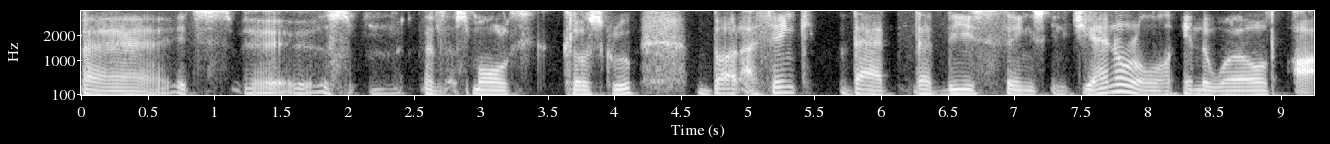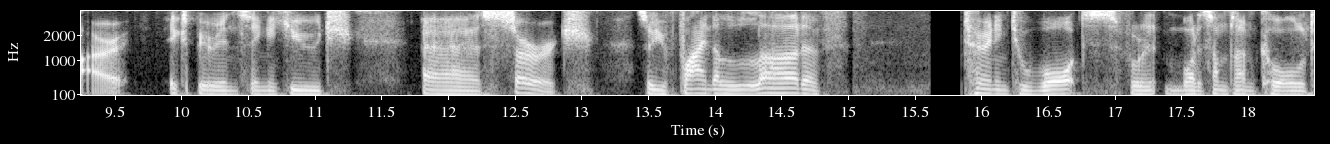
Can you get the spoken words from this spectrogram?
uh, it's uh, a small close group but I think that that these things in general in the world are experiencing a huge uh, surge. So you find a lot of turning towards for what is sometimes called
